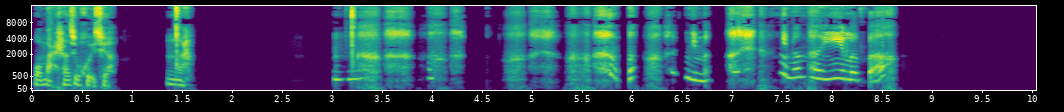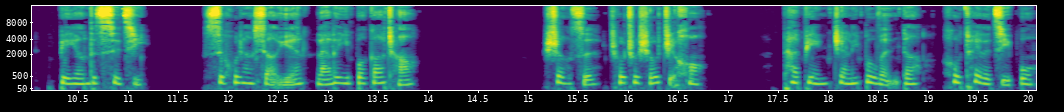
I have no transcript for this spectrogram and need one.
我马上就回去。”嗯啊，嗯，你们，你们满意了吧？别样的刺激，似乎让小圆来了一波高潮。瘦子抽出手指后，他便站立不稳的后退了几步，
